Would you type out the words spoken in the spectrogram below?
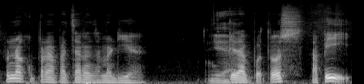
pun aku pernah pacaran sama dia. Iya. Kita putus, tapi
